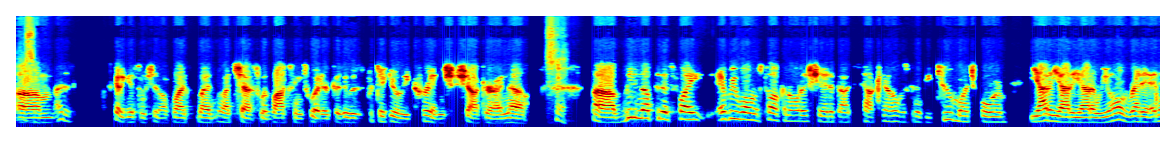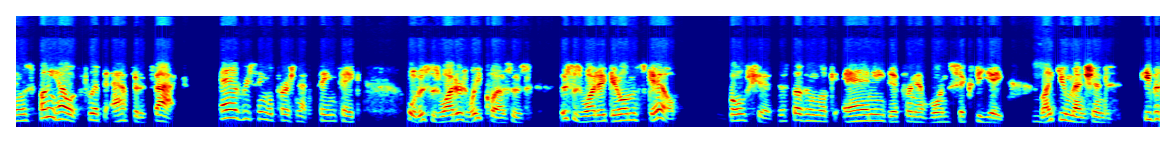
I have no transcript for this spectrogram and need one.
Awesome. Um, I just got to get some shit off my, my, my chest with boxing Twitter because it was particularly cringe. Shocker, I know. uh, leading up to this fight, everyone was talking all this shit about how Canelo was going to be too much for him, yada, yada, yada. We all read it. And it was funny how it flipped after the fact. Every single person had the same take. Well, this is why there's weight classes. This is why they get on the scale. Bullshit. This doesn't look any different at 168. Mm. Like you mentioned, he was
